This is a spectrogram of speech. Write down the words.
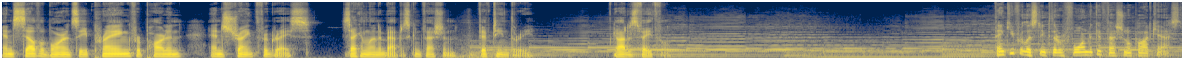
and self abhorrency, praying for pardon and strength for grace. Second London Baptist Confession 15.3. God is faithful. Thank you for listening to the Reformed Confessional podcast.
